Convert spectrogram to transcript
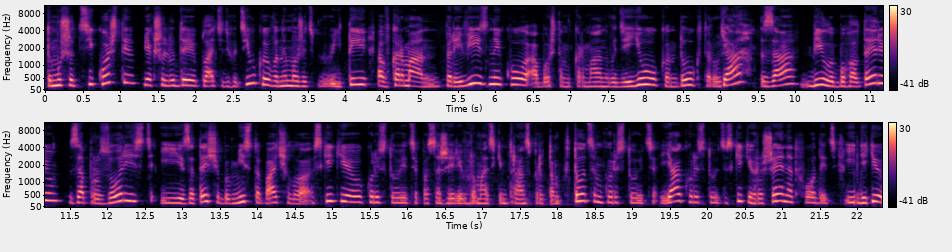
тому що ці кошти, якщо люди платять готівкою, вони можуть йти в карман перевізнику або ж там в карман водію, кондуктору. Я за білу бухгалтерію, за прозорість і за те, щоб місто бачило, скільки користується пасажирів громадським транспортом, хто цим користується, як користується, скільки грошей надходить, і які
